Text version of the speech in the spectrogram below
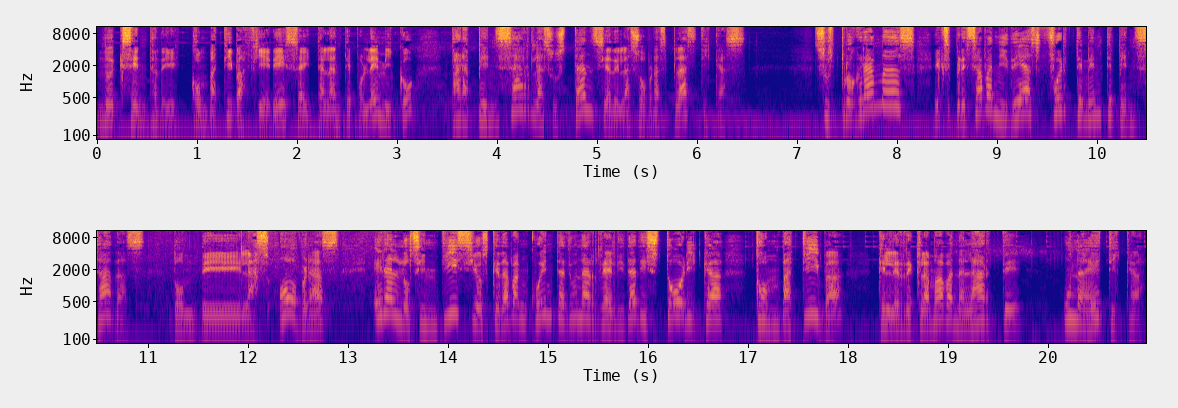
no exenta de combativa fiereza y talante polémico, para pensar la sustancia de las obras plásticas. Sus programas expresaban ideas fuertemente pensadas, donde las obras eran los indicios que daban cuenta de una realidad histórica combativa que le reclamaban al arte una ética.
